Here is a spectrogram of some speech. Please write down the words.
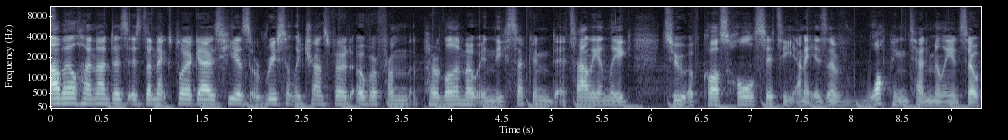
Abel Hernandez is the next player, guys. He has recently transferred over from Palermo in the second Italian league to, of course, Hull City, and it is a whopping 10 million, so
